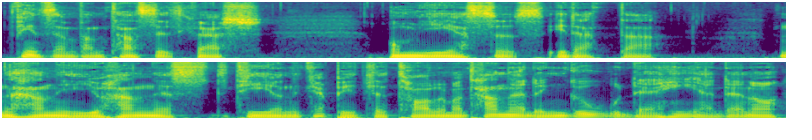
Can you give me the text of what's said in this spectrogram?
Det finns en fantastisk vers om Jesus i detta. När han i Johannes 10 kapitlet talar om att han är den gode herden. Och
